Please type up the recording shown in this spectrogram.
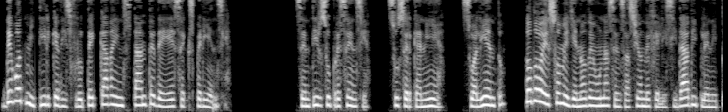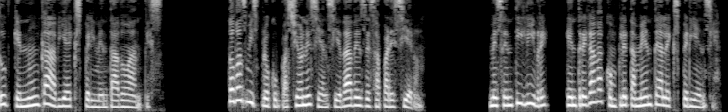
debo admitir que disfruté cada instante de esa experiencia. Sentir su presencia, su cercanía, su aliento, todo eso me llenó de una sensación de felicidad y plenitud que nunca había experimentado antes. Todas mis preocupaciones y ansiedades desaparecieron me sentí libre, entregada completamente a la experiencia.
